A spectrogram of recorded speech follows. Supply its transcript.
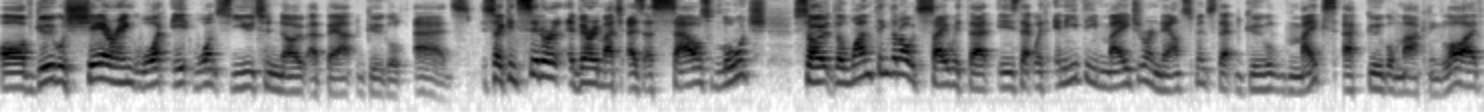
of Google sharing what it wants you to know about Google Ads. So consider it very much as a sales launch. So the one thing that I would say with that is that with any of the major announcements that Google makes at Google Marketing Live,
